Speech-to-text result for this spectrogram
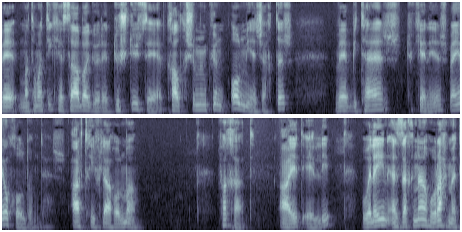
Ve matematik hesaba göre düştüyse eğer kalkışı mümkün olmayacaktır Ve biter, tükenir, ben yok oldum der. Artık iflah olmam. Fakat ayet 50 وَلَيْنْ اَزَقْنَاهُ رَحْمَةً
